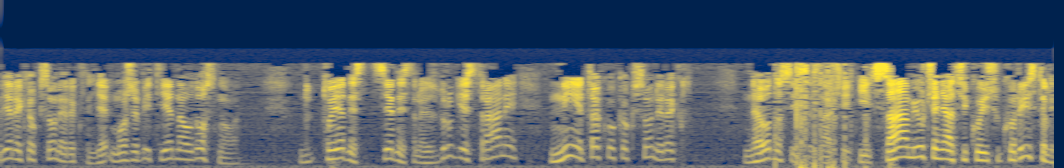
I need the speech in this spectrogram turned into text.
vjere kako su oni rekli, je, može biti jedna od osnova. To jedne, s jedne strane. S druge strane, nije tako kako su oni rekli. Ne odnosi se, znači, i sami učenjaci koji su koristili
